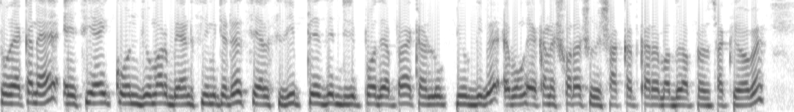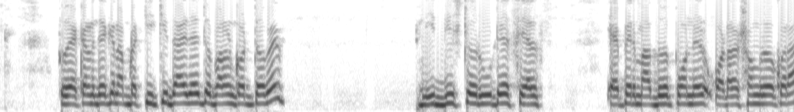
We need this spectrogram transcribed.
তো এখানে এসিআই কনজুমার ব্র্যান্ডস লিমিটেডের সেলস রিপ্রেজেন্টেটিভ পদে আপনারা এখানে লোক নিয়োগ দিবে এবং এখানে সরাসরি সাক্ষাৎকারের মাধ্যমে আপনার চাকরি হবে। তো এখানে দেখেন আপনার কি কি দায় দায়িত্ব পালন করতে হবে। নির্দিষ্ট রুটে সেলস অ্যাপের মাধ্যমে পণ্যের অর্ডার সংগ্রহ করা,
